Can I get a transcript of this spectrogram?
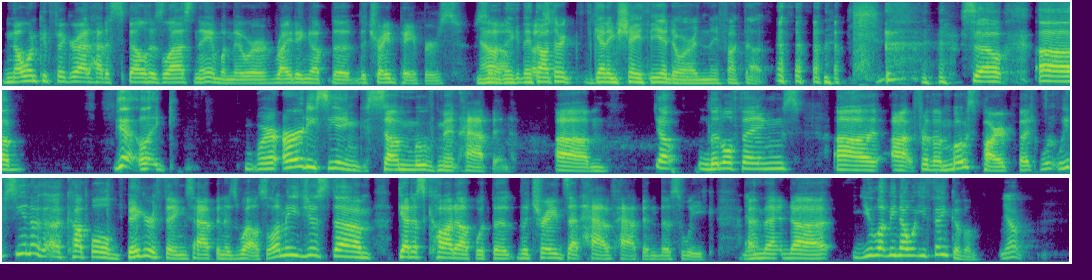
no one could figure out how to spell his last name when they were writing up the the trade papers. No, so they, they thought they're getting Shea Theodore and they fucked up. so, um, yeah, like we're already seeing some movement happen. Um, you know, little things uh, uh, for the most part, but we've seen a, a, couple bigger things happen as well. So let me just um, get us caught up with the the trades that have happened this week, and then uh, you let me know what you think of them. Yep.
